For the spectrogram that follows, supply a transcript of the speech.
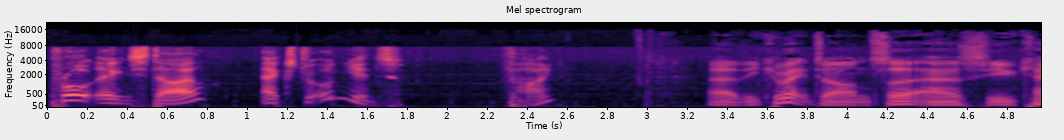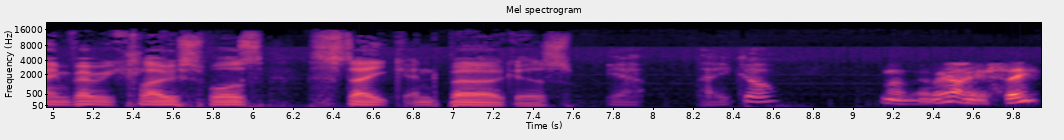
protein style, extra onions. Fine. Uh, the correct answer, as you came very close, was steak and burgers. Yeah, there you go. Well. You see,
